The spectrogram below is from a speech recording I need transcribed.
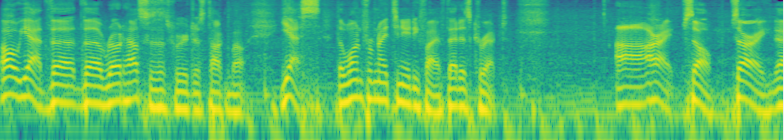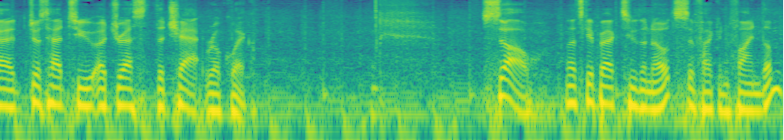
oh yeah, the the Roadhouse because that's what we were just talking about. Yes, the one from 1985. That is correct. Uh, all right. So sorry, uh, just had to address the chat real quick. So let's get back to the notes if I can find them.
